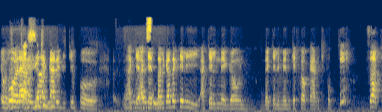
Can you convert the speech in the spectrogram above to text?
Eu vou vou olhar olhar assim assim, com a cara de tipo. aque- vai aquele, ser. tá ligado aquele, aquele negão daquele meme que ele fica com a cara tipo, o quê? Sabe?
